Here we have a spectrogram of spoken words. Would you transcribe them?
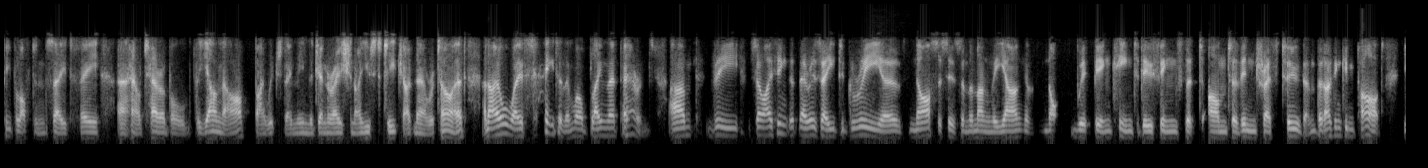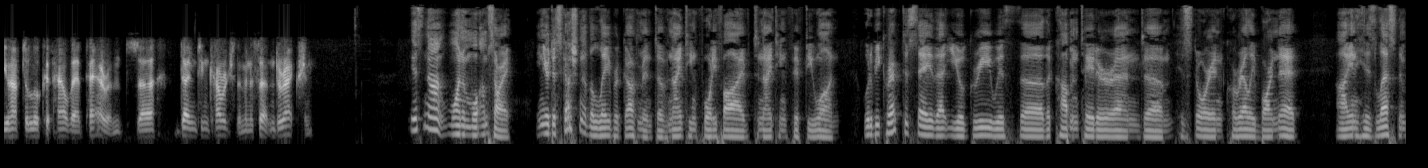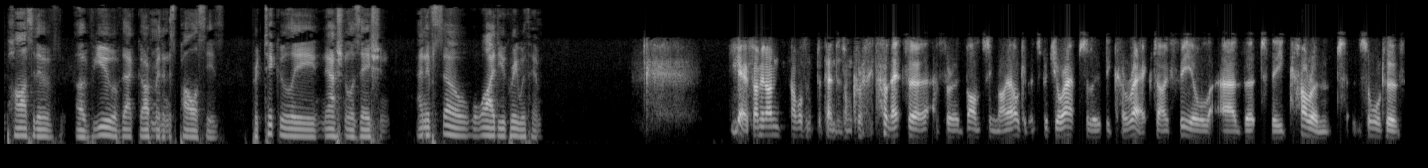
people often say to me uh, how terrible the young are, by which they mean the generation I used to teach. I've now retired, and I always say to them, "Well, blame their parents." Um, the so I think that there is a degree of narcissism among the young of not being keen to do things that aren't of interest to them. But I think in part you have to look at how their parents uh, don't encourage them in a certain direction. It's not one of more. I'm sorry. In your discussion of the Labour government of 1945 to 1951, would it be correct to say that you agree with uh, the commentator and um, historian Corelli Barnett uh, in his less than positive uh, view of that government and its policies, particularly nationalization? And if so, why do you agree with him? Yes, I mean, I'm, I wasn't dependent on Corelli Barnett for, for advancing my arguments, but you're absolutely correct. I feel uh, that the current sort of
